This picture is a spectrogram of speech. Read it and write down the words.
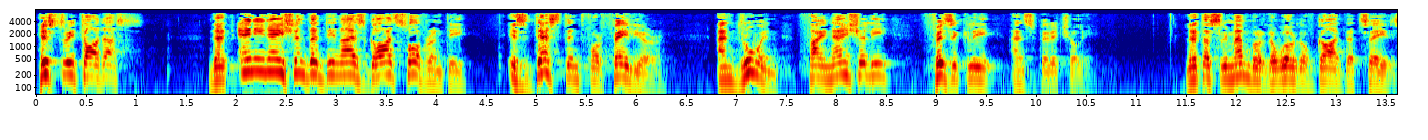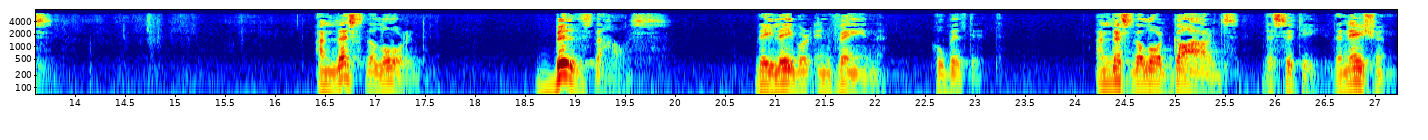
History taught us that any nation that denies God's sovereignty is destined for failure and ruin financially, physically, and spiritually. Let us remember the word of God that says, unless the Lord builds the house, they labor in vain who built it. Unless the Lord guards the city, the nation,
